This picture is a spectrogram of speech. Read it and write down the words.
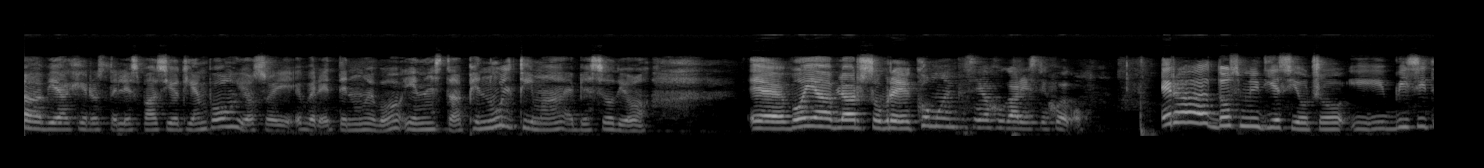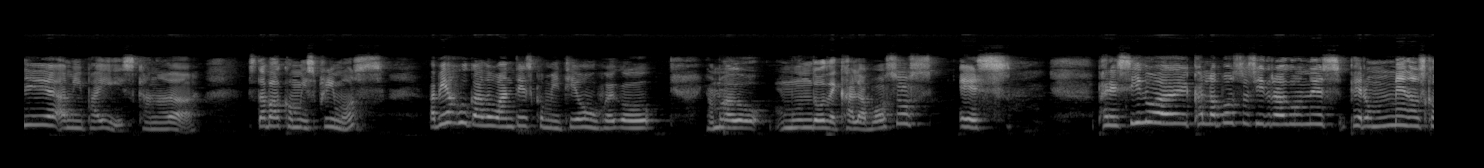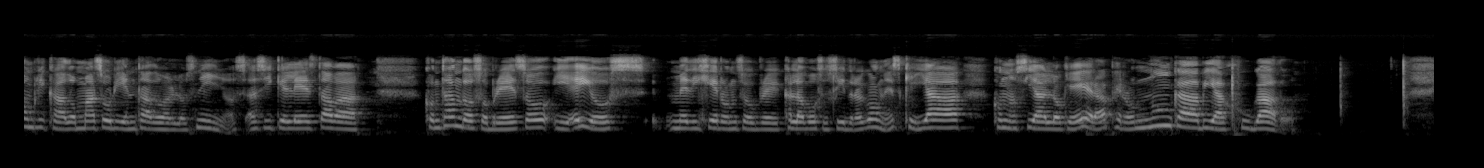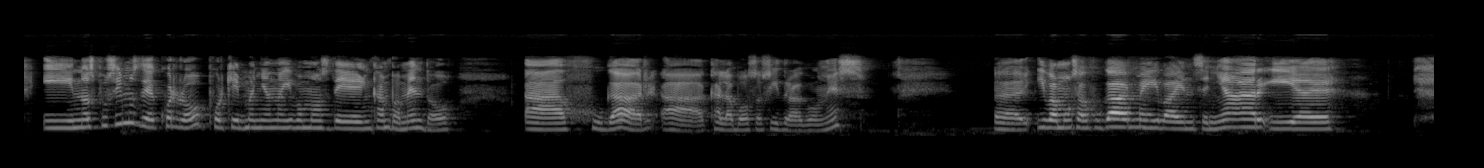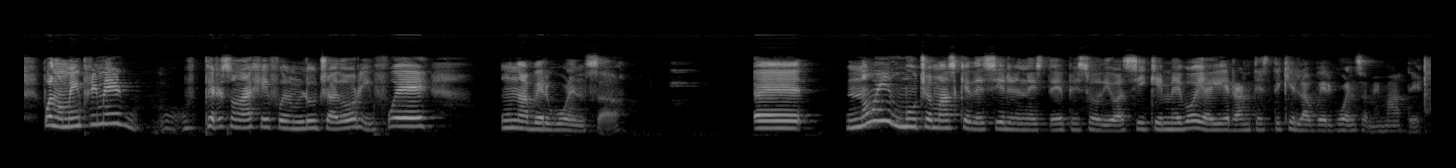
Hola viajeros del espacio-tiempo, yo soy Everett de nuevo y en esta penúltima episodio eh, voy a hablar sobre cómo empecé a jugar este juego. Era 2018 y visité a mi país, Canadá. Estaba con mis primos. Había jugado antes con mi tío un juego llamado Mundo de Calabozos. Es parecido a Calabozos y Dragones, pero menos complicado, más orientado a los niños. Así que le estaba contando sobre eso y ellos me dijeron sobre Calabozos y Dragones, que ya conocía lo que era, pero nunca había jugado. Y nos pusimos de acuerdo porque mañana íbamos de encampamento a jugar a Calabozos y Dragones. Eh, íbamos a jugar, me iba a enseñar y... Eh, bueno, mi primer personaje fue un luchador y fue una vergüenza. Eh, no hay mucho más que decir en este episodio, así que me voy a ir antes de que la vergüenza me mate.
